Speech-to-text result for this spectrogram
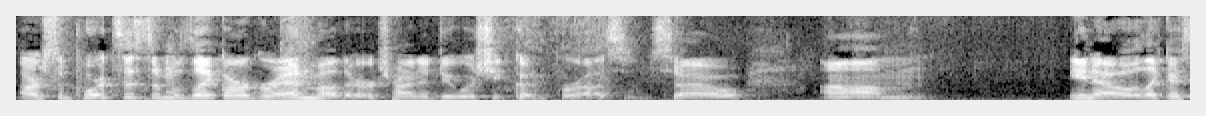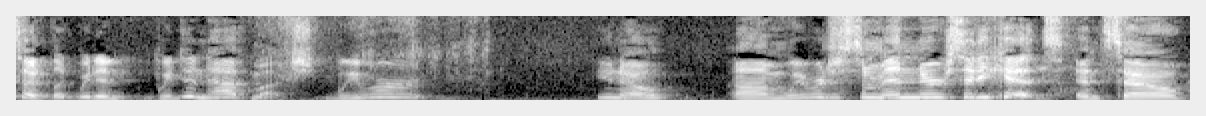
our support system was like our grandmother trying to do what she could for us. And so, um, you know, like I said, like we didn't we didn't have much. We were you know, um, we were just some inner city kids, and so,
